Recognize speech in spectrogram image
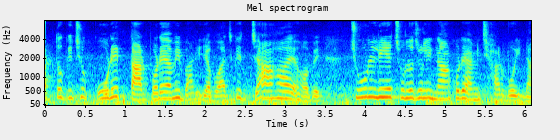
এত কিছু করে তারপরে আমি বাড়ি যাব। আজকে যা হয় হবে। চুল নিয়ে চুলোচুলি না করে আমি ছাড়বই না।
